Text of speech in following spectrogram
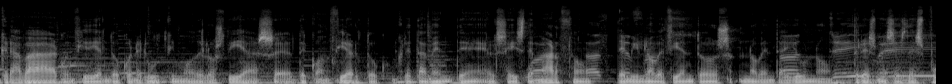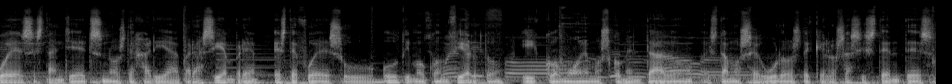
grabar coincidiendo con el último de los días eh, de concierto, concretamente el 6 de marzo de 1991. Tres meses después, Stan Jets nos dejaría para siempre. Este fue su último concierto y como hemos comentado, estamos seguros de que los asistentes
